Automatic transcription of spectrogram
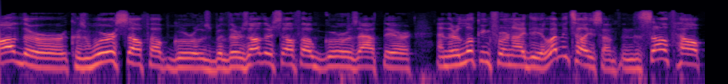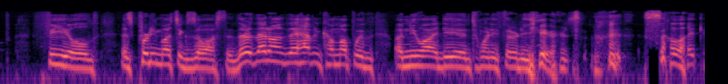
other because we're self-help gurus, but there's other self-help gurus out there, and they're looking for an idea. Let me tell you something: the self-help field is pretty much exhausted. They're, they they haven't come up with a new idea in 20, 30 years. so like,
